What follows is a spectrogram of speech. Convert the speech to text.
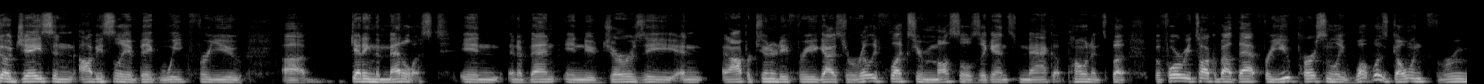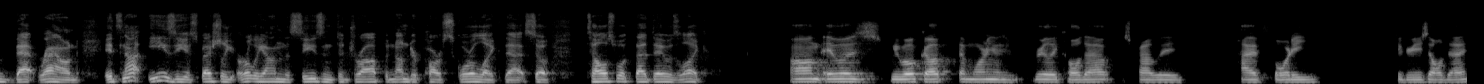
So Jason, obviously a big week for you. Uh, getting the medalist in an event in New Jersey and an opportunity for you guys to really flex your muscles against MAC opponents. But before we talk about that, for you personally, what was going through that round? It's not easy, especially early on the season, to drop an under par score like that. So tell us what that day was like. Um, it was, we woke up that morning, it was really cold out. It's probably high 40 degrees all day.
